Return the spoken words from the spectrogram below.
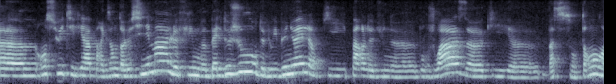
Euh, ensuite, il y a par exemple dans le cinéma le film Belle de jour de Louis Buñuel qui parle d'une bourgeoise euh, qui passe son temps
